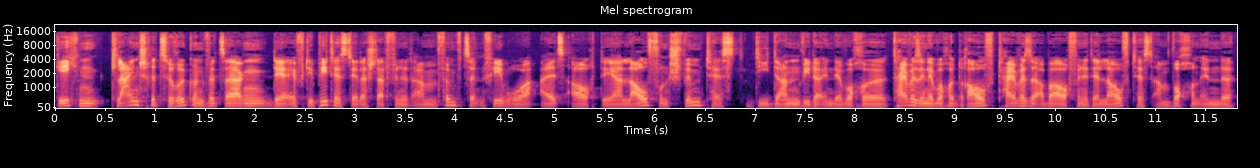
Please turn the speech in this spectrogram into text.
gehe ich einen kleinen Schritt zurück und würde sagen, der FDP-Test, der da stattfindet am 15. Februar, als auch der Lauf- und Schwimmtest, die dann wieder in der Woche, teilweise in der Woche drauf, teilweise aber auch findet der Lauftest am Wochenende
